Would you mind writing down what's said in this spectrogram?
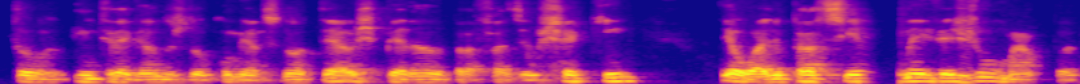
estou entregando os documentos no hotel, esperando para fazer o check-in, eu olho para cima e vejo um mapa.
